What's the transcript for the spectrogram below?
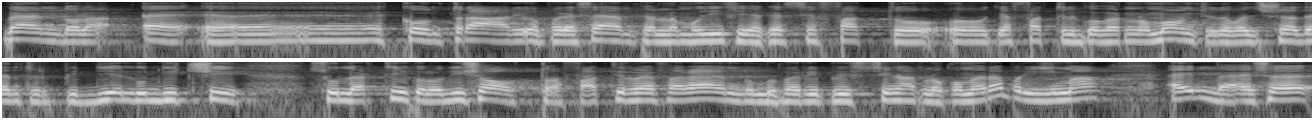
Vendola è eh, contrario per esempio alla modifica che, fatto, eh, che, ha fatto il governo Monti dove c'era dentro il PD e l'Udc sull'articolo 18, ha fatto il referendum per ripristinarlo come era prima e invece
